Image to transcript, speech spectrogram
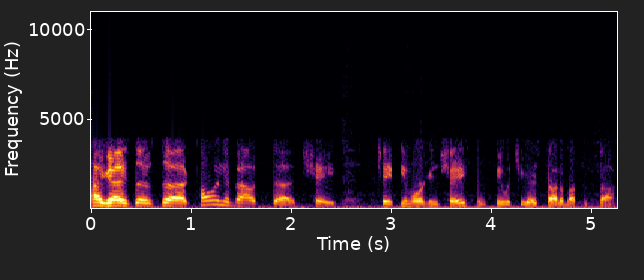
Hi, guys. I was uh, calling about uh, Chase, JP Morgan Chase, and see what you guys thought about the stock.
